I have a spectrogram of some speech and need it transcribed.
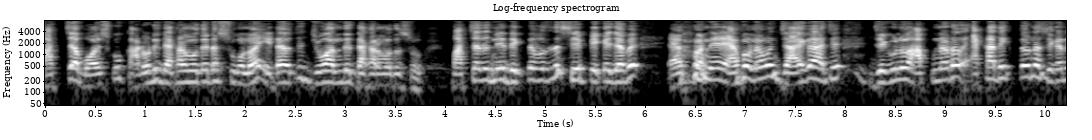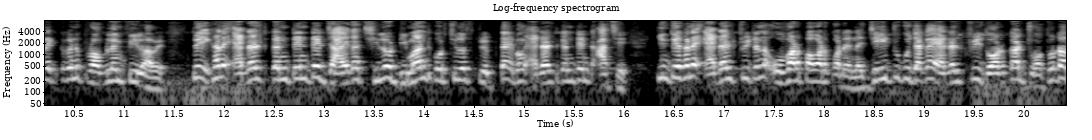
বাচ্চা বয়স্ক, কারোরই দেখার মতো এটা শো নয়, এটা হচ্ছে জোয়ানদের দেখার মতো শো বাচ্চাদের নিয়ে দেখতে বসলে সে পেকে যাবে এমন এমন এমন জায়গা আছে যেগুলো আপনারও একা দেখতেও না, সেখানে একটুখানি প্রবলেম ফিল হবে। তো এখানে অ্যাডাল্ট কন্টেন্টের জায়গা ছিল ডিমান্ড করছিল স্ক্রিপ্টটা এবং অ্যাডাল্ট কন্টেন্ট আছে। কিন্তু এখানে অ্যাডাল্ট্রিটা না ওভার পাওয়ার করে না। যেইটুকু জায়গায় অ্যাডাল্ট্রি দরকার, যতটা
